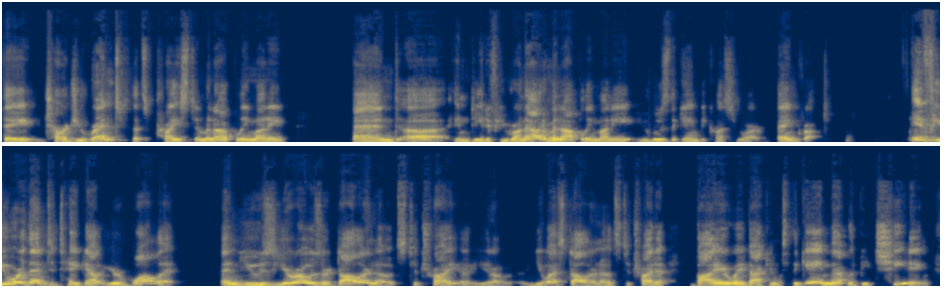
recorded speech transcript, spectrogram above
They charge you rent that's priced in Monopoly money. And uh, indeed, if you run out of Monopoly money, you lose the game because you are bankrupt. If you were then to take out your wallet and use euros or dollar notes to try, uh, you know, US dollar notes to try to buy your way back into the game, that would be cheating.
